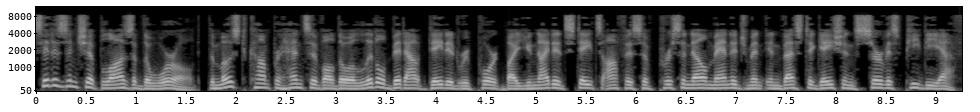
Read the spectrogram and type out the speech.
Citizenship Laws of the World, the most comprehensive although a little bit outdated report by United States Office of Personnel Management Investigations Service PDF,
